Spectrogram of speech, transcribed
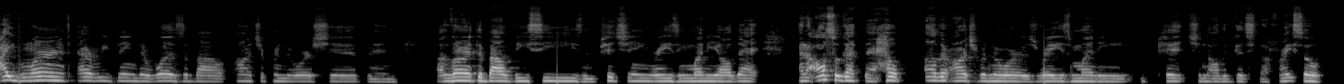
I learned everything there was about entrepreneurship and I learned about VCs and pitching, raising money, all that. And I also got to help other entrepreneurs raise money, pitch, and all the good stuff, right? So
